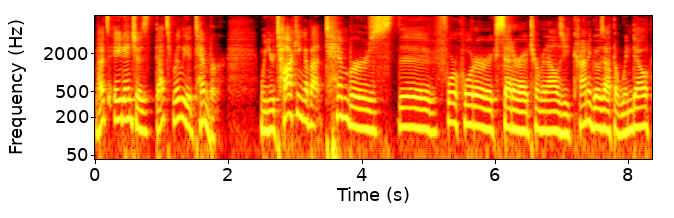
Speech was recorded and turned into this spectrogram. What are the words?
That's 8 inches. That's really a timber. When you're talking about timbers, the four quarter, etc. terminology kind of goes out the window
